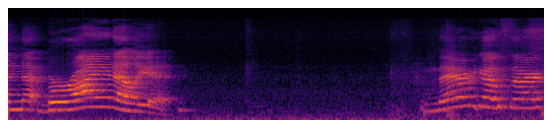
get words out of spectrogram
10, Brian Elliott. There we go, sir.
